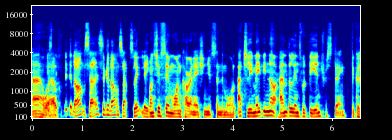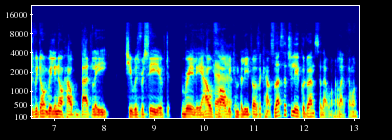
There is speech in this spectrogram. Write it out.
ah well, it's a good answer. It's a good answer, absolutely. Once you've seen one coronation, you've seen them all. Actually, maybe not. Anne Boleyn's would be interesting because we don't really know how badly she was received, really, how yeah. far we can believe those accounts. So that's actually a good answer, that one. I like that one.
